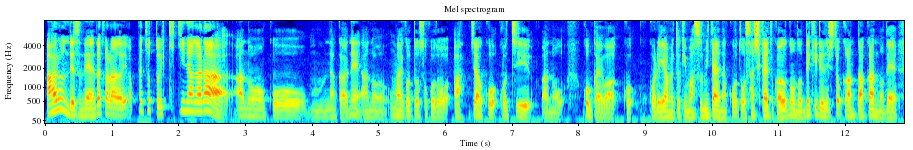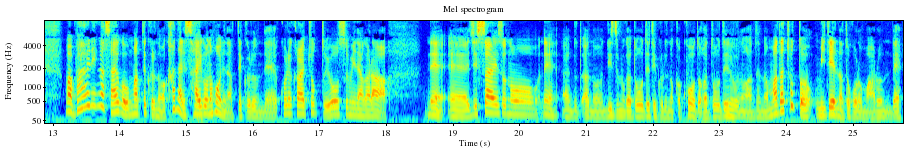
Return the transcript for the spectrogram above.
あるんですね。だからやっぱりちょっと聞きながら、あの、こう、なんかね、あの、うまいことそこの、あ、じゃあこ、こっち、あの、今回はここれやめときますみたいなことを差し替えとかどんどんできるようにしとかんとあかんので、まあ、バイオリンが最後埋まってくるのはかなり最後の方になってくるんで、これからちょっと様子見ながら、ね、えー、実際そのね、あの、あのリズムがどう出てくるのか、コードがどう出るのかっていうのは、まだちょっと未定なところもあるんで、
